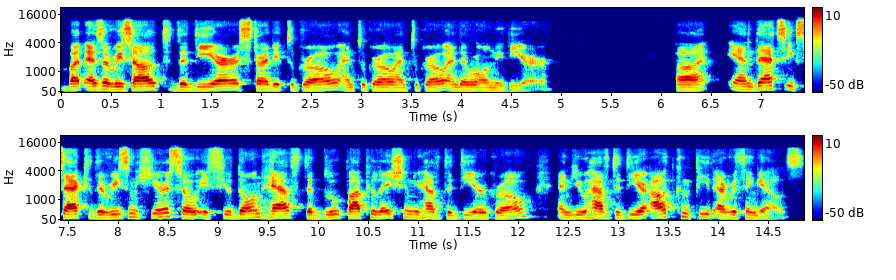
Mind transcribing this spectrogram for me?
but as a result, the deer started to grow and to grow and to grow, and there were only deer. Uh, and that's exactly the reason here. So if you don't have the blue population, you have the deer grow and you have the deer outcompete everything else.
